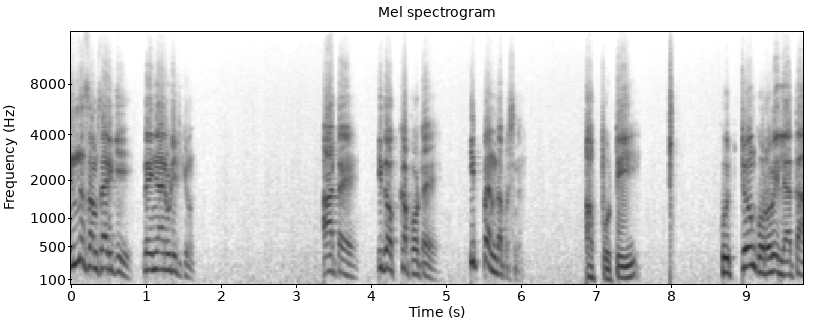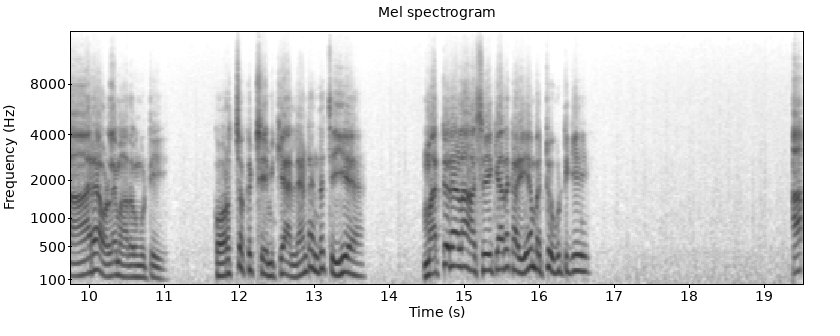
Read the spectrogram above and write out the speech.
നിന്ന് സംസാരിക്കേ. ഞാൻ ഇവിടെ ഇരിക്കണു ആട്ടെ ഇതൊക്കെ പോട്ടെ. ഇപ്പൊ എന്താ പ്രശ്നം? അപ്പുട്ടി കുറ്റവും കുറവില്ലാത്ത ആരാ ഉള്ളേ മാധവൻകുട്ടി? കുറച്ചൊക്കെ ക്ഷമിക്കുക അല്ലാണ്ട് എന്താ ചെയ്യ? മറ്റൊരാളെ ആശ്രയിക്കാതെ കഴിയാൻ പറ്റുമോ കുട്ടിക്ക്? ആ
